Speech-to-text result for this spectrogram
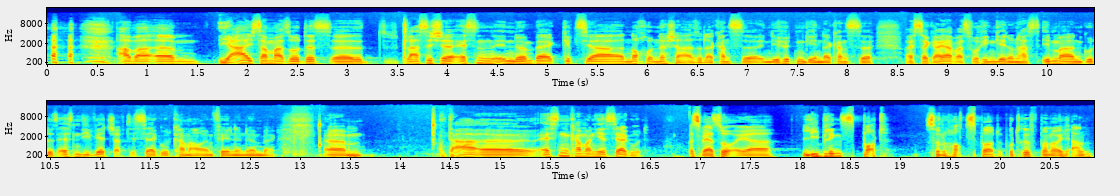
aber ähm, ja, ich sag mal so, das äh, klassische Essen in Nürnberg gibt es ja noch und nöcher. Also da kannst du in die Hütten gehen, da kannst du, weiß der Geier was, wohin gehen und hast immer ein gutes Essen. Die Wirtschaft ist sehr gut, kann man auch empfehlen in Nürnberg. Ähm, da äh, essen kann man hier sehr gut. Was wäre so euer Lieblingsspot? So ein Hotspot, wo trifft man euch an?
